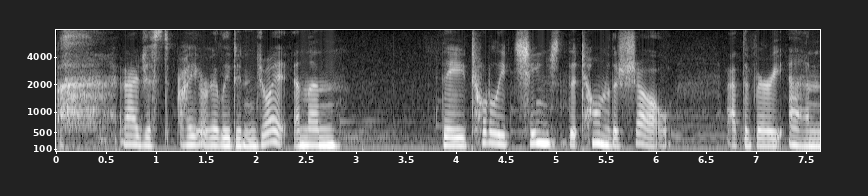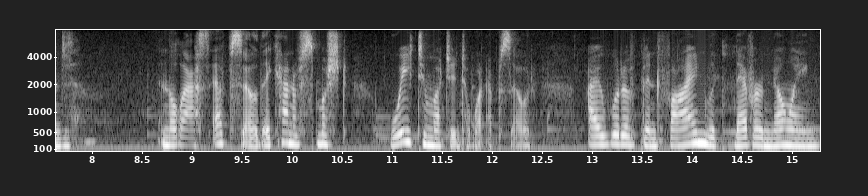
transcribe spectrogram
And I just, I really didn't enjoy it. And then they totally changed the tone of the show at the very end. In the last episode, they kind of smushed way too much into one episode. I would have been fine with never knowing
